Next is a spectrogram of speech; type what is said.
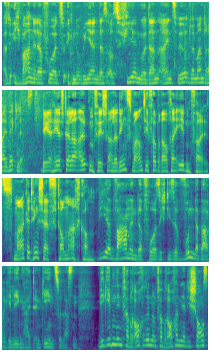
Also ich warne davor zu ignorieren, dass aus vier nur dann eins wird, wenn man drei weglässt. Der Hersteller Alpenfisch allerdings warnt die Verbraucher ebenfalls. Marketingchef Tom Achkom. Wir warnen davor, sich diese wunderbare Gelegenheit entgehen zu lassen. Wir geben den Verbraucherinnen und Verbrauchern ja die Chance,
